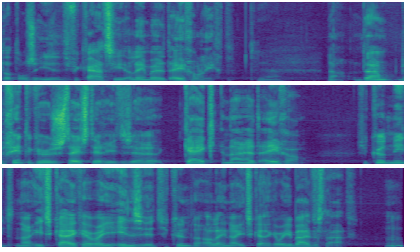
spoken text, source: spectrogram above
Dat onze identificatie alleen bij het ego ligt. Ja. Nou, daarom begint de cursus steeds tegen je te zeggen: kijk naar het ego. Dus je kunt niet naar iets kijken waar je in zit, je kunt alleen naar iets kijken waar je buiten staat. Hm?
